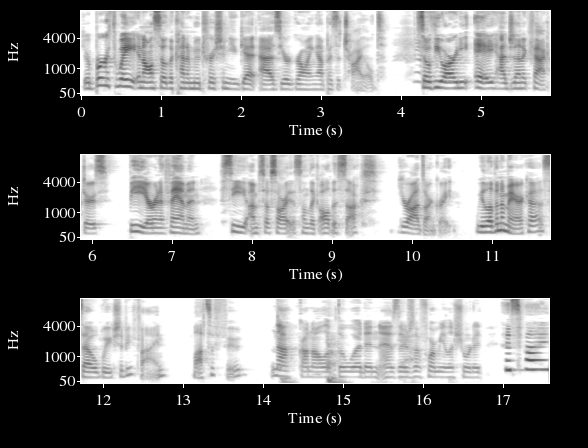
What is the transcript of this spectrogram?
your birth weight and also the kind of nutrition you get as you're growing up as a child. So hmm. if you already A had genetic factors, B are in a famine, C I'm so sorry that sounds like all this sucks. Your odds aren't great. We live in America, so we should be fine. Lots of food. Knock on all of the wood, and as there's a formula shortage. It's fine.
